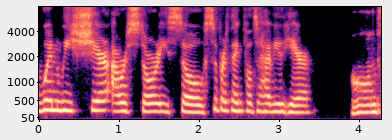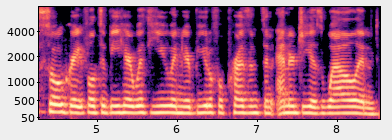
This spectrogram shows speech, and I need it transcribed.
when we share our stories. So super thankful to have you here. Oh, I'm so grateful to be here with you and your beautiful presence and energy as well. And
